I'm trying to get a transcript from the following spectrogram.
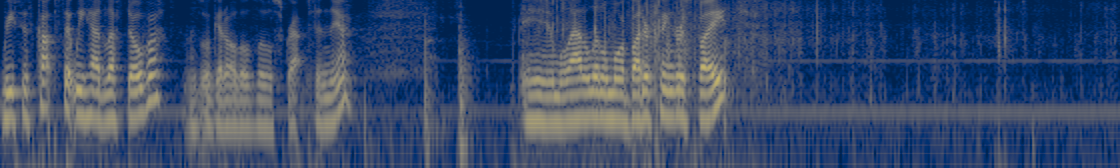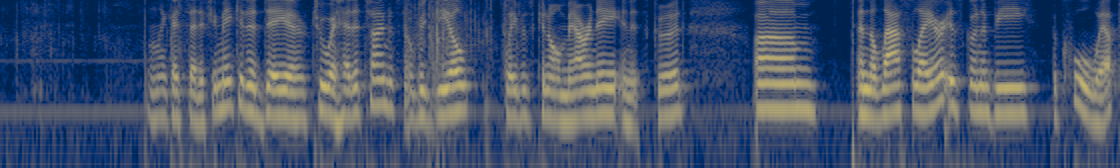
Reese's cups that we had left over. As we'll get all those little scraps in there. And we'll add a little more Butterfingers bites. And like I said, if you make it a day or two ahead of time, it's no big deal. Flavors can all marinate and it's good. Um, and the last layer is going to be the Cool Whip.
